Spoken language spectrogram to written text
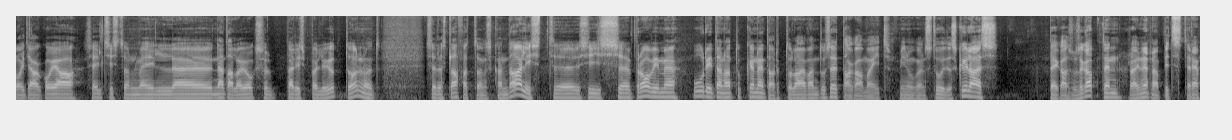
Lodjakoja seltsist on meil äh, nädala jooksul päris palju juttu olnud sellest lahvatavast skandaalist, siis proovime uurida natukene Tartu laevanduse tagamaid. minuga on stuudios külas Pegasuse kapten Rainer Napits, tere.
